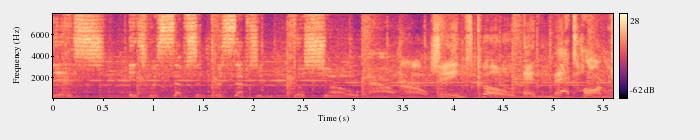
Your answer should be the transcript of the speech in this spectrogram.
This is Reception Perception, the show. Now, James Koh and Matt Harmon.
